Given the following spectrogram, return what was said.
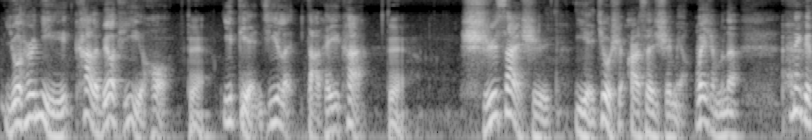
有时候你看了标题以后，对，你点击了，打开一看，对，实在是也就是二三十秒。为什么呢？那个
